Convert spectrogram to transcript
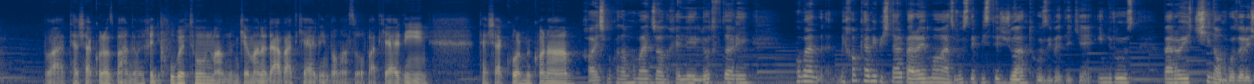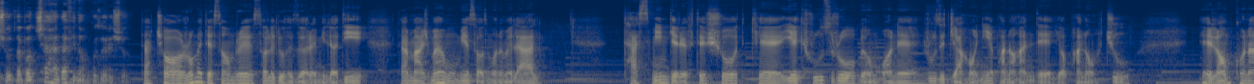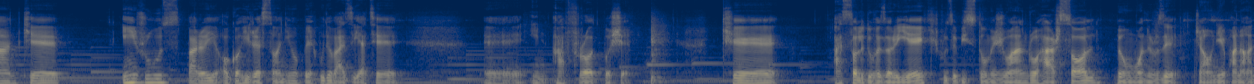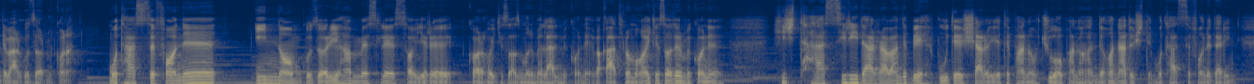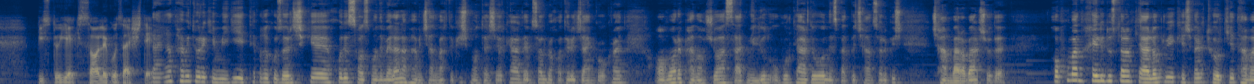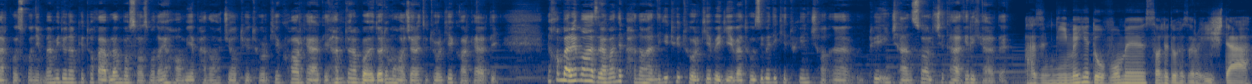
و تشکر از برنامه خیلی خوبتون. ممنون که منو دعوت کردین با من صحبت کردین. تشکر می‌کنم. خواهش می‌کنم هومن جان خیلی لطف داری. هومن می‌خوام کمی بیشتر برای ما از روز 20 ژوئن توضیح بدی که این روز برای چی نامگذاری شد و با چه هدفی نامگذاری شد؟ در چهارم دسامبر سال 2000 میلادی در مجمع عمومی سازمان ملل تصمیم گرفته شد که یک روز رو به عنوان روز جهانی پناهنده یا پناهجو اعلام کنند که این روز برای آگاهی رسانی و بهبود وضعیت این افراد باشه که از سال 2001 روز 20 ژوئن رو هر سال به عنوان روز جهانی پناهنده برگزار می‌کنن. متاسفانه این نامگذاری هم مثل سایر کارهایی که سازمان ملل می‌کنه و قطعنامه هایی که صادر می‌کنه هیچ تأثیری در روند بهبود شرایط پناهجوها و پناهنده ها نداشته. متاسفانه در این 21 سال گذشته. دقیقا همینطوره که میگی طبق گزارشی که خود سازمان ملل هم همین چند وقت پیش منتشر کرده. امسال به خاطر جنگ اوکراین آمار پناهجوها از 100 میلیون عبور کرده و نسبت به چند سال پیش چند برابر شده. خب من خیلی دوست دارم که الان روی کشور ترکیه تمرکز کنیم. من می‌دونم که تو قبلا با سازمان های حامی پناهجویان توی ترکیه کار کردی. همینطورم با اداره مهاجرت ترکیه کار کردی. می‌خوام برای ما از روند پناهندگی توی ترکیه بگی و توضیح بدی که توی این, توی این چند سال چه تغییری کرده. از نیمه دوم سال 2018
